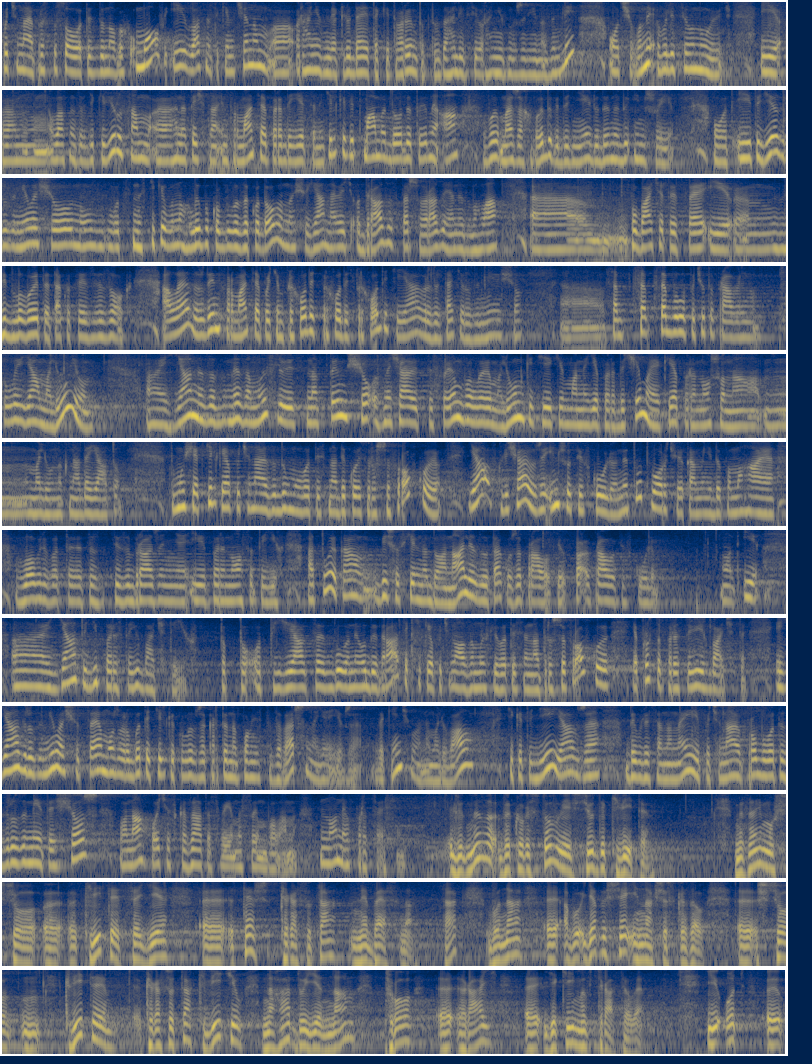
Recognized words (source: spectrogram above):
починає пристосовуватись до нових умов, і власне таким чином е, організм як людей, так і тварин, тобто взагалі всі організми живі на землі, от що вони еволюціонують. І ем, власне завдяки вірусам е, генетична інформація передається не тільки від мами до дитини, а в межах виду від однієї людини до іншої. От і тоді я зрозуміла, що ну от настільки воно глибоко було закодовано, що я навіть одразу з першого разу я не змогла е, побачити це і е, відловити так оцей зв'язок. Але завжди інформація потім приходить, приходить, приходить, і я в результаті розумію, що е, все, все, все було почуто правильно. Коли я малюю. Я не не замислююсь над тим, що означають ці символи, малюнки, ті, які в мене є перед очима, які я переношу на малюнок на даяту. Тому що як тільки я починаю задумуватись над якоюсь розшифровкою, я включаю вже іншу півкулю, не ту творчу, яка мені допомагає вловлювати ці зображення і переносити їх, а ту, яка більше схильна до аналізу, так уже праву, пів- півкулю. От і я тоді перестаю бачити їх. Тобто, от я це було не один раз, як тільки я починала замислюватися над розшифровкою, я просто перестаю їх бачити. І я зрозуміла, що це можу робити тільки коли вже картина повністю завершена, я її вже закінчила, намалювала. Тільки тоді я вже дивлюся на неї і починаю пробувати зрозуміти, що ж вона хоче сказати своїми символами, але не в процесі. Людмила використовує всюди квіти. Ми знаємо, що е, е, квіти це є е, теж красота небесна. Так? Вона, або я би ще інакше сказав, що квіти, красота квітів нагадує нам про рай, який ми втратили. І от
